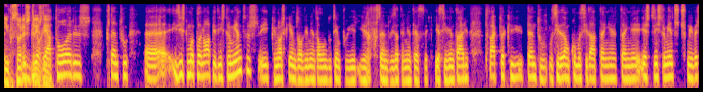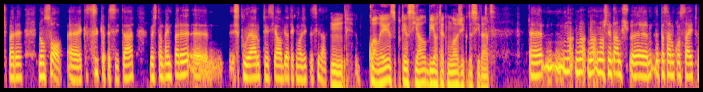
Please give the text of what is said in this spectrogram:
impressoras bioreatores, portanto Uh, existe uma planópia de instrumentos e que nós queremos, obviamente, ao longo do tempo ir, ir reforçando exatamente esse, esse, inventário. De facto, é que tanto o cidadão como a cidade tenha, tenha estes instrumentos disponíveis para não só uh, se capacitar, mas também para uh, explorar o potencial biotecnológico da cidade. Hum. Qual é esse potencial biotecnológico da cidade? Uh, no, no, nós tentámos uh, passar um conceito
